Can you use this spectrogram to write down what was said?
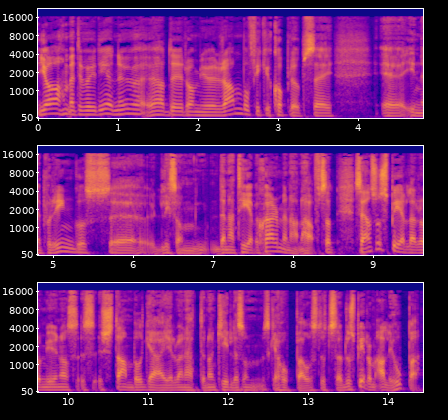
Ja, men det var ju det. Nu hade de ju, Rambo fick ju koppla upp sig eh, inne på Ringos, eh, liksom den här tv-skärmen han har haft. Så att, sen så spelar de ju någon stumble guy eller vad han hette, någon kille som ska hoppa och studsa. Då spelar de allihopa.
